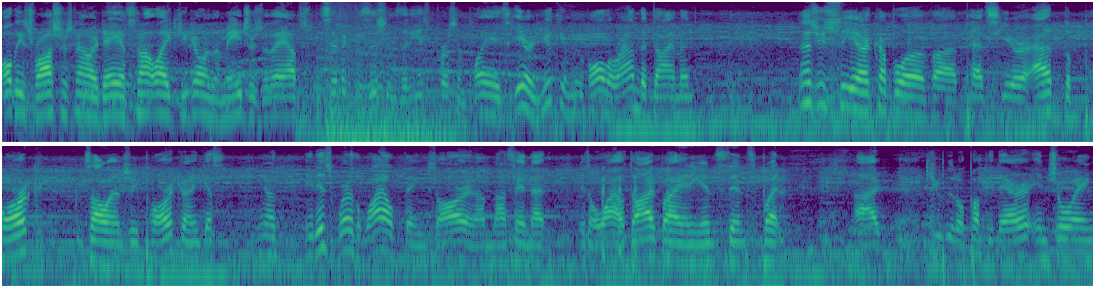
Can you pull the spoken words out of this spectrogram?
all these rosters nowadays, it's not like you go in the majors where they have specific positions that each person plays. Here, you can move all around the diamond. As you see a couple of uh, pets here at the park, Consolidated Energy Park, I guess, you know, it is where the wild things are, and I'm not saying that is a wild dog by any instance, but uh, cute little puppy there enjoying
